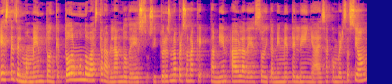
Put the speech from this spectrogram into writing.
este es el momento en que todo el mundo va a estar hablando de eso. Si tú eres una persona que también habla de eso y también mete leña a esa conversación,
